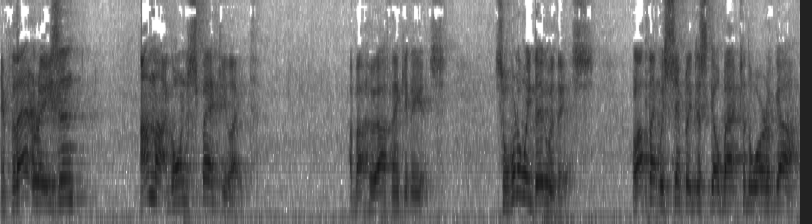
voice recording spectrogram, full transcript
And for that reason, I'm not going to speculate about who I think it is. So, what do we do with this? Well, I think we simply just go back to the Word of God.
